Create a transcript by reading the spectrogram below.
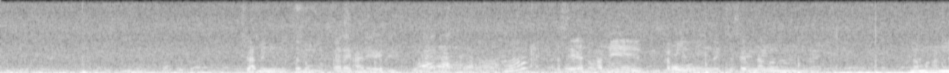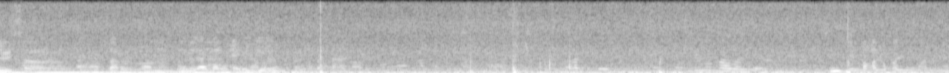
sige. Hindi na sa amin yung tanong mo. Kasi ano kami, kami yung nagsasend ng ng mga nurse sa Ah, parang sa amin. Naglalaro sa AJ ng kabataan. Hindi mo bawal yun? yung mga lokal yung ano na.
